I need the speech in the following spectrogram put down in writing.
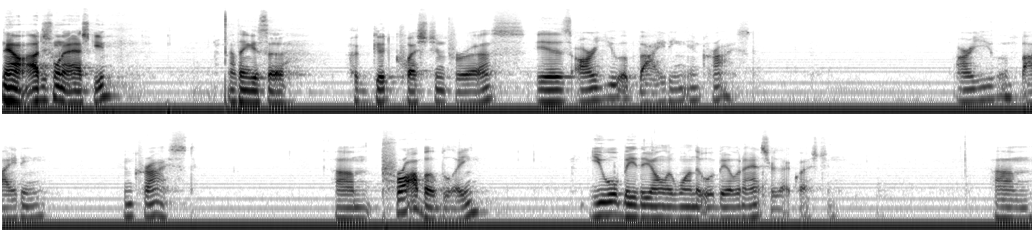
Now, I just want to ask you, I think it's a, a good question for us, is are you abiding in Christ? Are you abiding in Christ? Um, probably you will be the only one that will be able to answer that question. Um,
